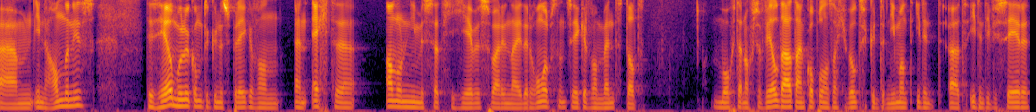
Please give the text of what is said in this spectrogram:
um, in handen is. Het is heel moeilijk om te kunnen spreken van een echte anonieme set gegevens waarin dat je er 100% zeker van bent dat mocht daar nog zoveel data aan koppelen als dat je wilt. Je kunt er niemand uit identificeren.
